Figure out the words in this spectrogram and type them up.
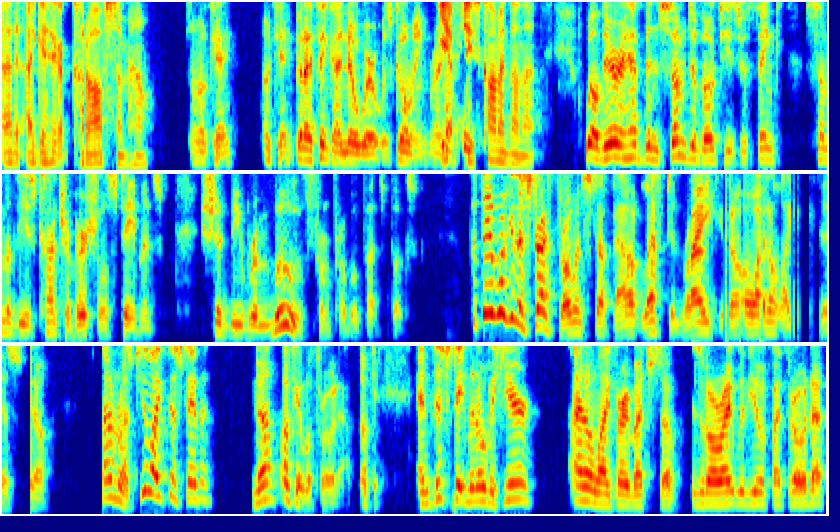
I, I guess I got cut off somehow. okay, okay, but I think I know where it was going. Right? Yeah, please comment on that. Well, there have been some devotees who think some of these controversial statements should be removed from Prabhupada's books. But they were going to start throwing stuff out left and right. You know, oh, I don't like this. You know, Namras, do you like this statement? No? Okay, we'll throw it out. Okay. And this statement over here, I don't like very much. So is it all right with you if I throw it out?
